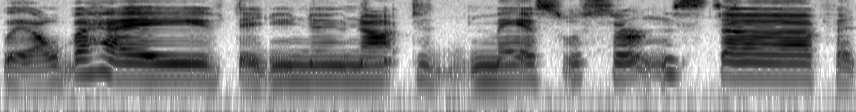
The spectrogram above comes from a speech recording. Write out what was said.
well behaved and you knew not to mess with certain stuff. And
